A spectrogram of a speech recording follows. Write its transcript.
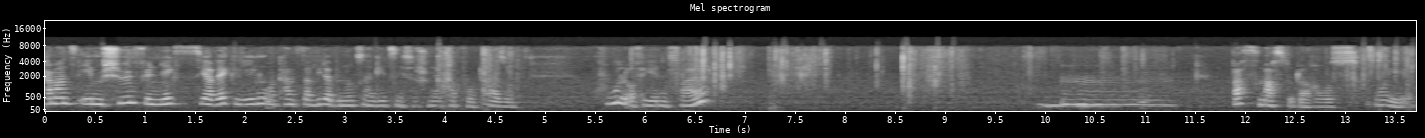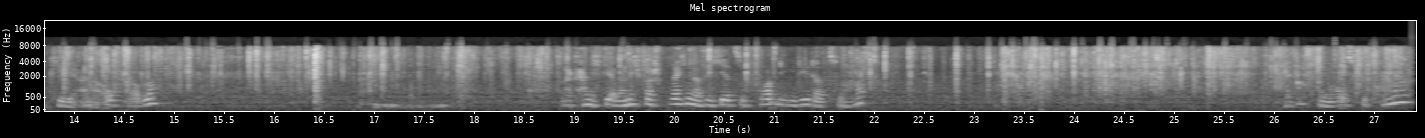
kann man es eben schön für nächstes Jahr weglegen und kann es dann wieder benutzen, dann geht es nicht so schnell kaputt. Also cool auf jeden Fall. Mm, was machst du daraus? Ui, okay, eine Aufgabe. Da kann ich dir aber nicht versprechen, dass ich jetzt sofort eine Idee dazu habe. Wenn ich es denn rausbekomme.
